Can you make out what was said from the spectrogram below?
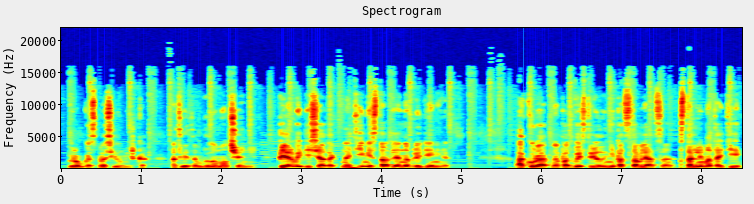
– громко спросил Мишка. Ответом было молчание. «Первый десяток. Найти места для наблюдения. Аккуратно, под выстрелы не подставляться. Остальным отойти.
